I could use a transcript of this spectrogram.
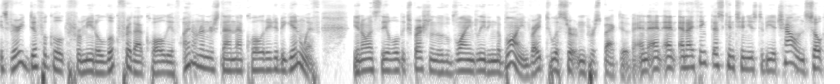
it's very difficult for me to look for that quality if I don't understand that quality to begin with. You know, it's the old expression of the blind leading the blind, right? To a certain perspective. And and and, and I think this continues to be a challenge. So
